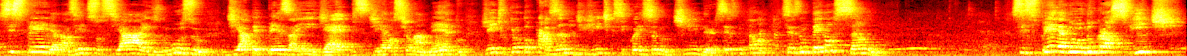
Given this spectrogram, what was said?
se espelha nas redes sociais, no uso de apps aí, de apps de relacionamento. Gente, o que eu estou casando de gente que se conheceu no Tinder, vocês não, vocês não têm noção. Se espelha no, no crossfit.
